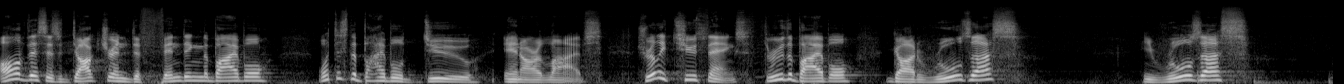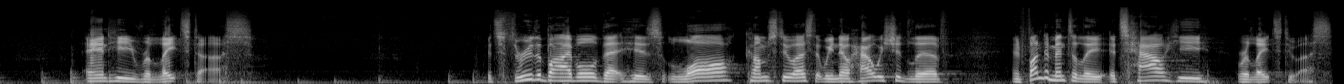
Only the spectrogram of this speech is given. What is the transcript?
all of this is doctrine defending the Bible. What does the Bible do in our lives? It's really two things. Through the Bible, God rules us, He rules us, and He relates to us. It's through the Bible that His law comes to us, that we know how we should live. And fundamentally, it's how He relates to us.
